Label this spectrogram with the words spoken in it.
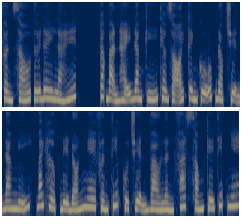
Phần 6 tới đây là hết. Các bạn hãy đăng ký theo dõi kênh Cô Úc Đọc truyện Đam Mỹ, bách hợp để đón nghe phần tiếp của chuyện vào lần phát sóng kế tiếp nhé.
